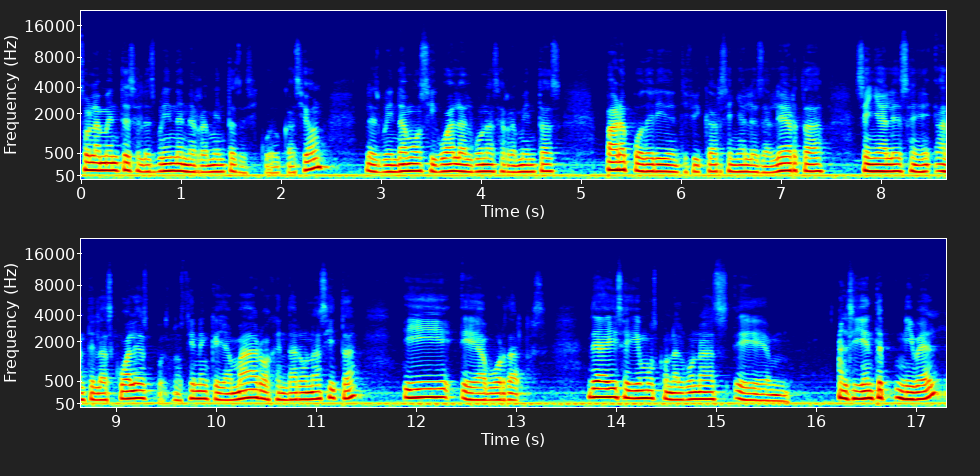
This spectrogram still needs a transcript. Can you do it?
solamente se les brinden herramientas de psicoeducación, les brindamos igual algunas herramientas para poder identificar señales de alerta, señales eh, ante las cuales pues, nos tienen que llamar o agendar una cita y eh, abordarlas. De ahí seguimos con algunas, em, el siguiente nivel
